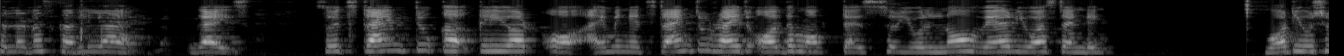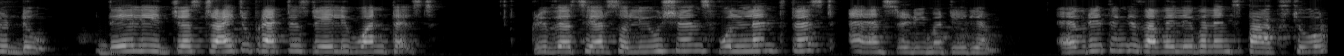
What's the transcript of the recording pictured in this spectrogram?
syllabus कर लिया है guys so it's time to clear, or I mean, it's time to write all the mock tests so you will know where you are standing. What you should do. Daily, just try to practice daily one test. Previous year solutions, full length test and study material. Everything is available in Spark Store.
